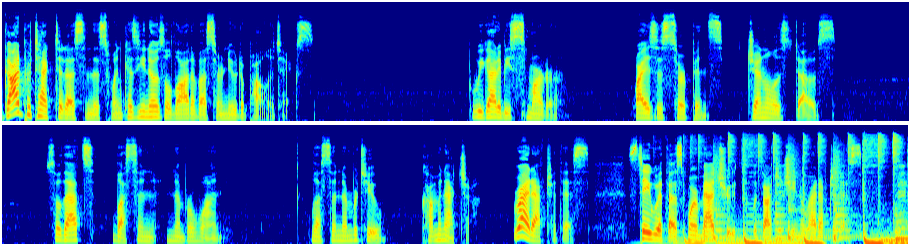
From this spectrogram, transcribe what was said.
God protected us in this one because he knows a lot of us are new to politics. But we got to be smarter, wise as serpents, gentle as doves. So that's lesson number one. Lesson number two, coming at you right after this. Stay with us. More Mad Truth with Dr. Gina right after this.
